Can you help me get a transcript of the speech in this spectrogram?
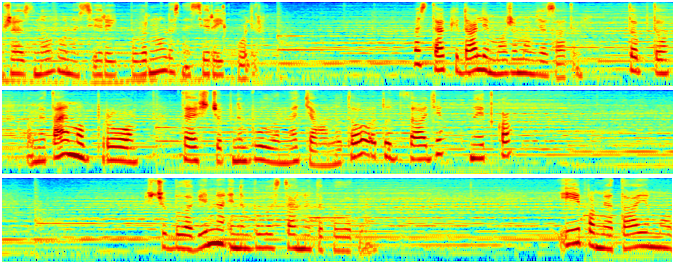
вже знову на сірий, повернулись на сірий колір. Ось так і далі можемо в'язати. Тобто пам'ятаємо про те, щоб не було натягнуто тут ззаді нитка, щоб була вільна і не було стягнуте полотно. І пам'ятаємо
